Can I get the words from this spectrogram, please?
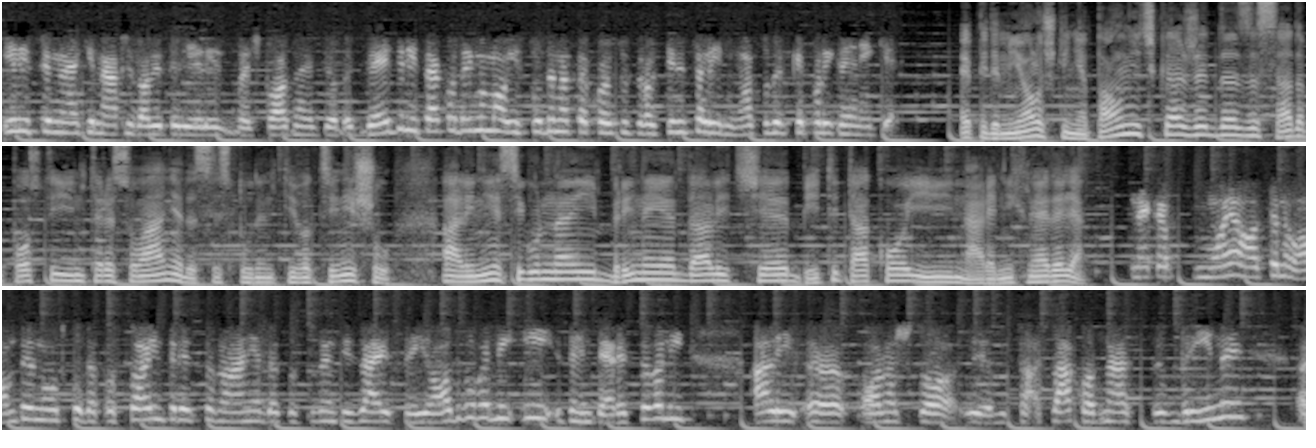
ili su na neki način roditelji ili već poznanici obezbedili, tako da imamo i studenta koji su se vakcinisali na studentske poliklinike. Epidemiološkinja Paunić kaže da za sada postoji interesovanje da se studenti vakcinišu, ali nije sigurna i brine je da li će biti tako i narednih nedelja neka moja ocena u ovom trenutku da postoji interesovanje, da su studenti zaista i odgovorni i zainteresovani, ali e, ono što e, svako od nas brine E,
